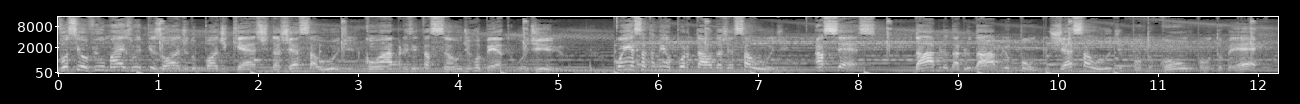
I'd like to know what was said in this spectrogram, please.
Você ouviu mais um episódio do podcast da G Saúde com a apresentação de Roberto Godilho. Conheça também o portal da G Saúde. Acesse www.gsaude.com.br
